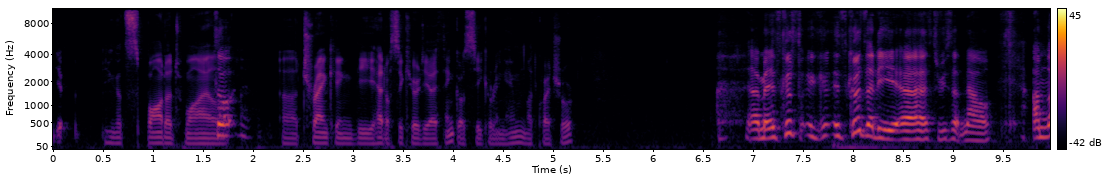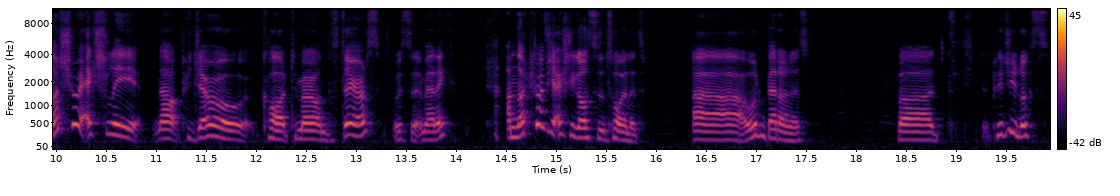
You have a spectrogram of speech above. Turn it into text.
Yep. he got spotted while So uh, tranking the head of security I think or seekering him not quite sure I mean, it's good. It's good that he uh, has to reset now. I'm not sure actually. Now, Pigiero caught Tamara on the stairs with the medic. I'm not sure if he actually goes to the toilet. Uh, I wouldn't bet on it. But Pidgey looks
